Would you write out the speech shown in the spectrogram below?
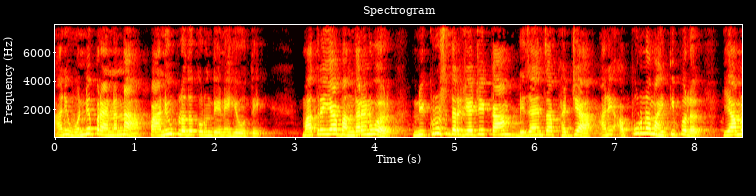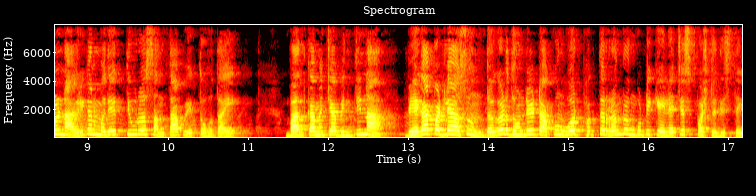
आणि वन्य प्राण्यांना पाणी उपलब्ध करून देणे हे होते. मात्र या बंधाऱ्यांवर निकृष्ट दर्जाचे काम डिझाईनचा फज्जा आणि अपूर्ण माहिती फलक यामुळे नागरिकांमध्ये तीव्र संताप व्यक्त होत आहे. बांधकामाच्या भिंतींना भेगा पडल्या असून दगड धोंडे टाकून वर फक्त रंगरंगोटी केल्याचे स्पष्ट दिसते.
